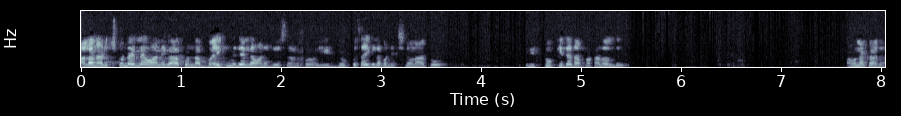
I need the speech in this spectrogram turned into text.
అలా నడుచుకుంటూ వెళ్ళేవాడిని కాకుండా బైక్ మీద వెళ్ళేవాడిని చూసిననుకో ఈ డొక్కు సైకిల్ ఒకటి నాకు. ఇది తొక్కితే తప్ప కదలదు. అవునా కాదా?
